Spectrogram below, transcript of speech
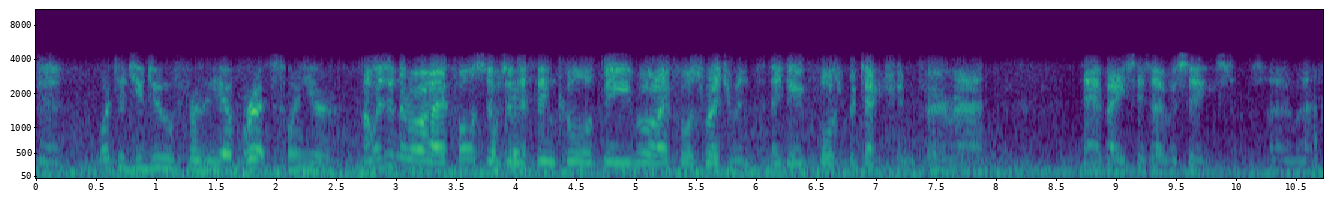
Yeah. What did you do for the uh, Brits when you're? I was in the Royal Air Force. I was in a thing called the Royal Air Force Regiment. They do force protection for uh, air bases overseas. So, uh,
